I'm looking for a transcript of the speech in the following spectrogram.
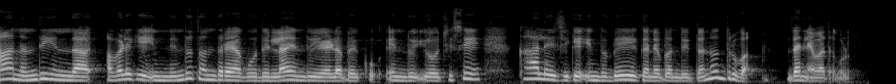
ಆ ನಂದಿಯಿಂದ ಅವಳಿಗೆ ಇನ್ನೆಂದೂ ತೊಂದರೆಯಾಗುವುದಿಲ್ಲ ಎಂದು ಹೇಳಬೇಕು ಎಂದು ಯೋಚಿಸಿ ಕಾಲೇಜಿಗೆ ಇಂದು ಬೇಗನೆ ಬಂದಿದ್ದನು ಧ್ರುವ. ಧನ್ಯವಾದಗಳು.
